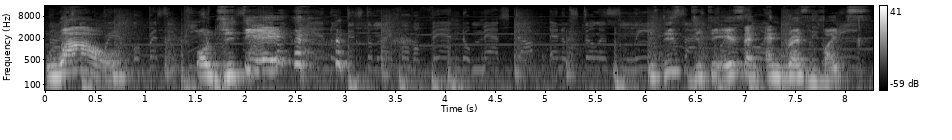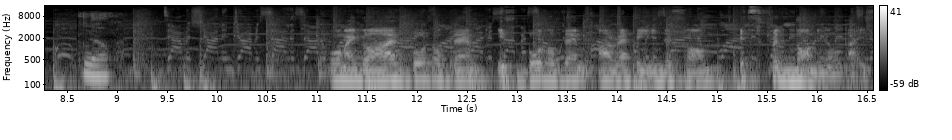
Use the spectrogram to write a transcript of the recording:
Wow! Oh, GTA! Is this GTA San Andreas vibes? No. Oh my god, both of them, if both of them are rapping in this song, it's phenomenal guys.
